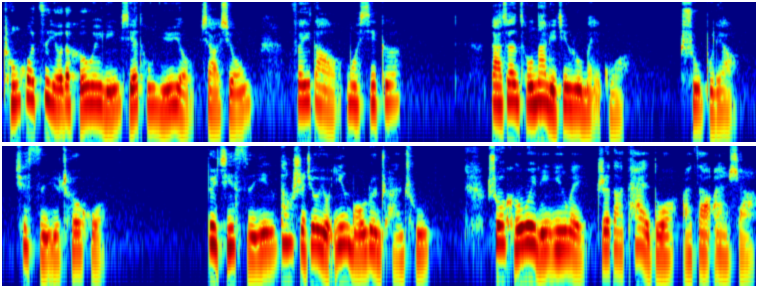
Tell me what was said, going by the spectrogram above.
重获自由的何为林协同女友小熊，飞到墨西哥，打算从那里进入美国，殊不料却死于车祸。对其死因，当时就有阴谋论传出，说何为林因为知道太多而遭暗杀。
